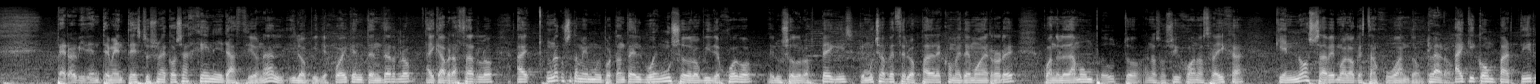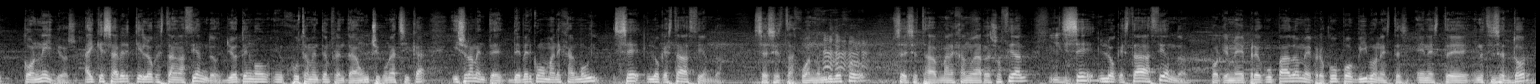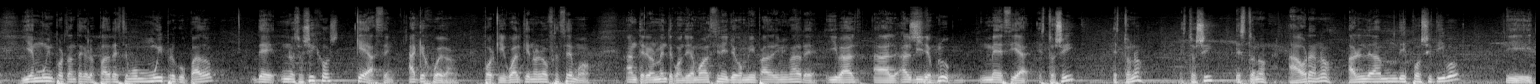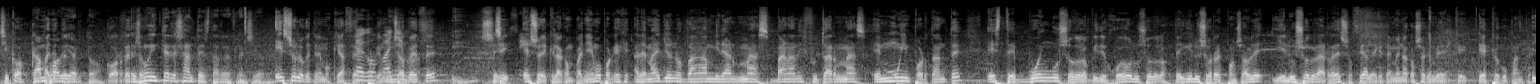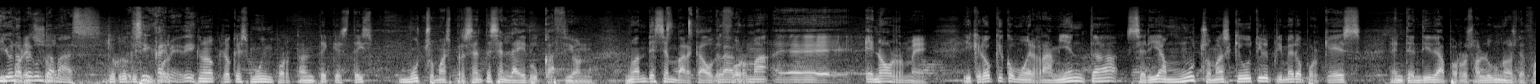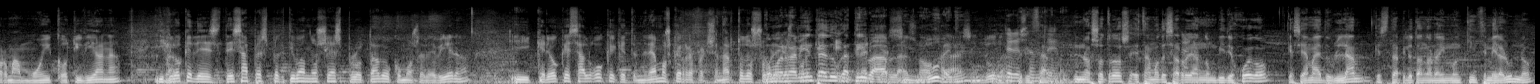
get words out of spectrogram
Pero evidentemente esto es una cosa generacional y los videojuegos hay que entenderlo, hay que abrazarlo. Hay una cosa también muy importante es el buen uso de los videojuegos, el uso de los PEGIs, que muchas veces los padres cometemos errores cuando le damos un producto a nuestros hijos, a nuestra hija, que no sabemos lo que están jugando. Claro. Hay que compartir con ellos, hay que saber qué es lo que están haciendo. Yo tengo justamente enfrente a un chico, una chica, y solamente de ver cómo maneja el móvil, sé lo que está haciendo. Sé si está jugando un videojuego, sé si está manejando una red social, sé lo que está haciendo, porque me he preocupado, me preocupo, vivo en este, en este, en este sector, y es muy importante que los padres estemos muy preocupados de nuestros hijos, qué hacen, a qué juegan. Porque igual que no le ofrecemos anteriormente, cuando íbamos al cine, yo con mi padre y mi madre iba al, al, al Sí. videoclub, me decía, esto sí, esto no, esto sí, esto no. Ahora no. Ahora le dan un dispositivo y, chicos, Campo abierto. Correcto. Es muy interesante esta reflexión. Eso es lo que tenemos que hacer, Que porque muchas veces. Sí. Sí. eso es, que lo acompañemos, porque además ellos nos van a mirar más, van a disfrutar más. Es muy importante este buen uso de los videojuegos, el uso de los PEGI, el uso responsable y el uso de las redes sociales, que también es una cosa que, me- que- que es preocupante. Y una Por pregunta eso, más. Yo creo que sí, es Jaime, di. no, no, creo que es muy importante que estéis mucho más presentes en la educación. No han desembarcado de Claro. forma eh, enorme. Y creo que como herramienta sería mucho más que útil, primero porque es entendida por los alumnos de forma muy cotidiana y creo que desde esa perspectiva no se ha explotado como se debiera y creo que es algo que, que tendríamos que reflexionar todos sobre Como herramienta educativa hablas, sin ¿no, duda, Jaime? sin duda. Interesante. Nosotros estamos desarrollando un videojuego que se llama EduLam, que se está pilotando ahora mismo en 15.000 alumnos,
